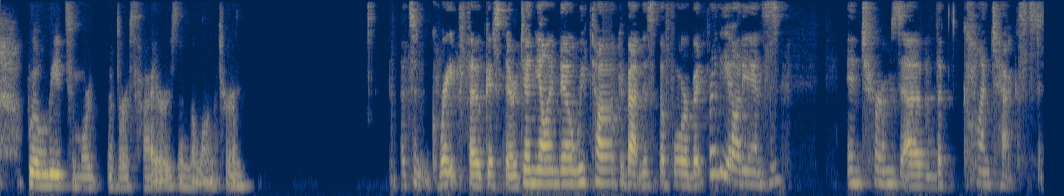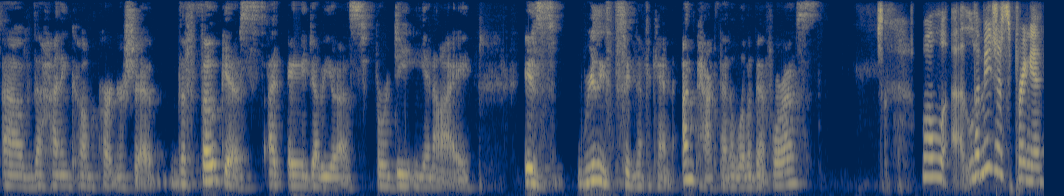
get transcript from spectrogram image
will lead to more diverse hires in the long term. That's a great focus there. Danielle, I know we've talked about this before, but for the audience, mm-hmm in terms of the context of the Honeycomb partnership, the focus at AWS for DE&I is really significant. Unpack that a little bit for us. Well, uh, let me just bring it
